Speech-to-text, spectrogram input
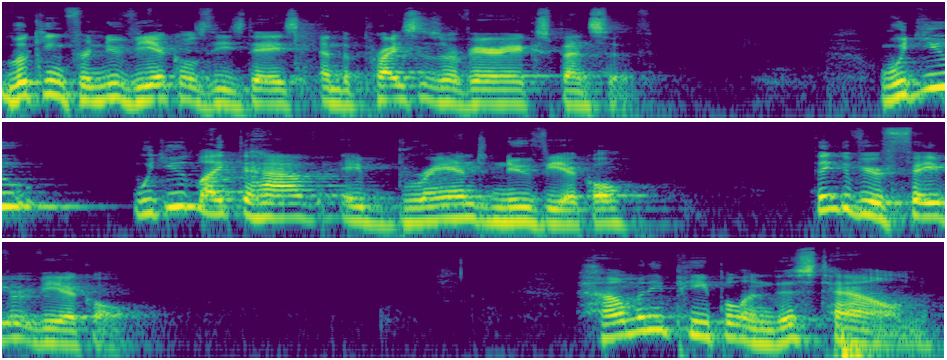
looking for new vehicles these days, and the prices are very expensive. Would you, would you like to have a brand new vehicle? Think of your favorite vehicle. How many people in this town,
